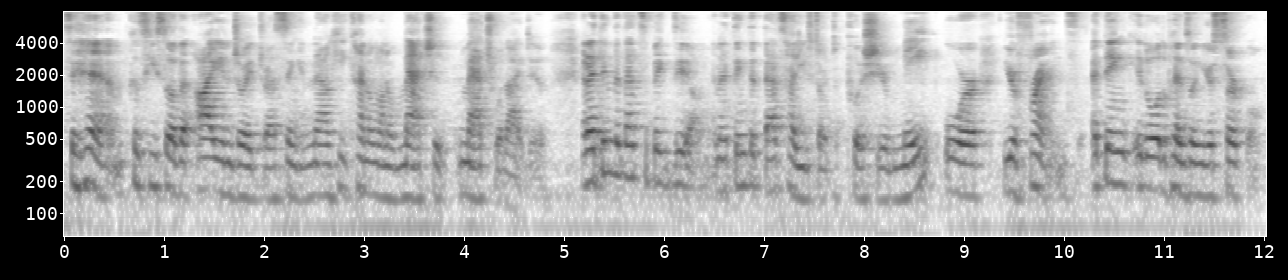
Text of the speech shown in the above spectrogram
to him because he saw that I enjoyed dressing, and now he kind of want to match it, match what I do, and I think that that's a big deal, and I think that that's how you start to push your mate or your friends. I think it all depends on your circle.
